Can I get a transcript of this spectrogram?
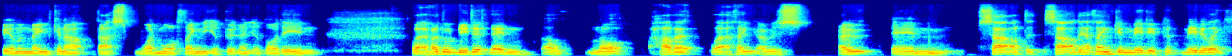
bear in mind kind of that's one more thing that you're putting into your body. And like if I don't need it, then I'll not have it. Like I think I was out um Saturday Saturday, I think, and maybe maybe like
